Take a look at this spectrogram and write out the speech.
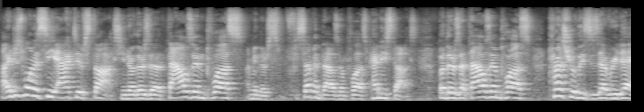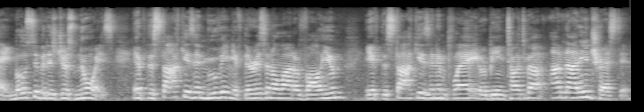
I just want to see active stocks. You know, there's a thousand plus, I mean, there's 7,000 plus penny stocks, but there's a thousand plus press releases every day. Most of it is just noise. If the stock isn't moving, if there isn't a lot of volume, if the stock isn't in play or being talked about, I'm not interested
